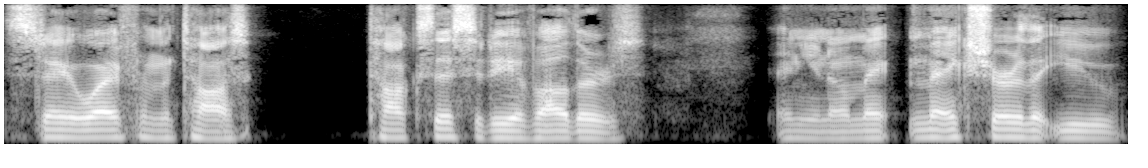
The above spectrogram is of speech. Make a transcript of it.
Stay away from the tos- toxicity of others, and you know, make make sure that you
